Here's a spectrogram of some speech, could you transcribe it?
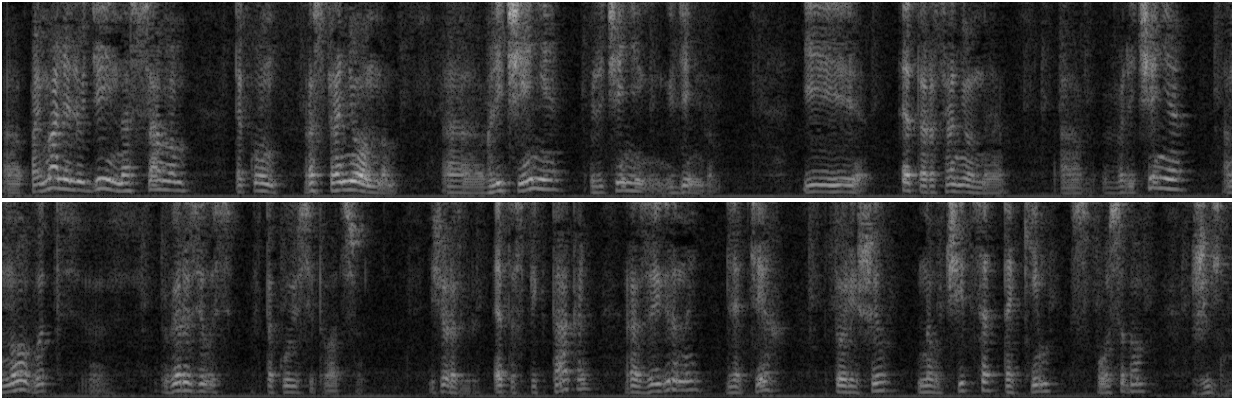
Э, поймали людей на самом таком распространенном влечении, влечении к деньгам. И это распространенное влечение, оно вот выразилось в такую ситуацию. Еще раз говорю, это спектакль, разыгранный для тех, кто решил научиться таким способом жизни.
